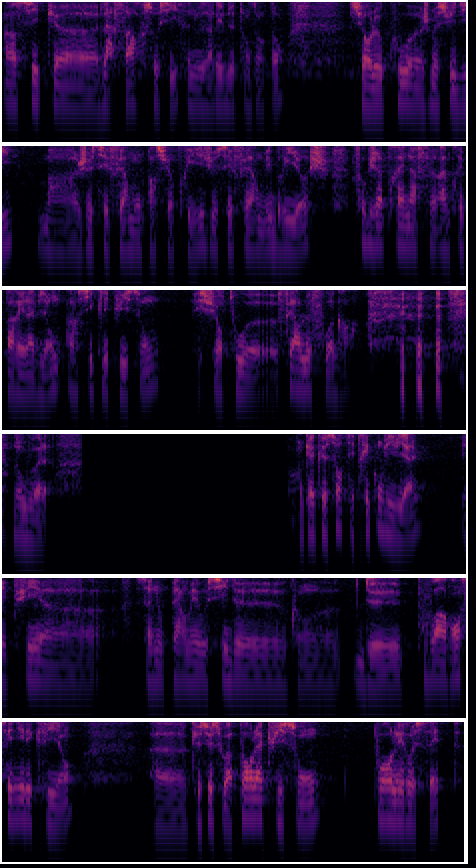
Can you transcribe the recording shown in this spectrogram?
ainsi que euh, la farce aussi, ça nous arrive de temps en temps. Sur le coup, euh, je me suis dit, bah, je sais faire mon pain surprise, je sais faire mes brioches, il faut que j'apprenne à, préparer la viande, ainsi que les cuissons, et surtout faire le foie gras. Donc voilà. En quelque sorte, c'est très convivial. Et puis, ça nous permet aussi de, de pouvoir renseigner les clients, euh, que ce soit pour la cuisson, pour les recettes,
